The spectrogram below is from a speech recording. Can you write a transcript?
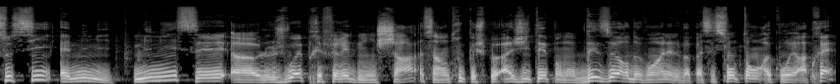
Ceci est Mimi. Mimi, c'est euh, le jouet préféré de mon chat. C'est un truc que je peux agiter pendant des heures devant elle. Elle va passer son temps à courir après.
